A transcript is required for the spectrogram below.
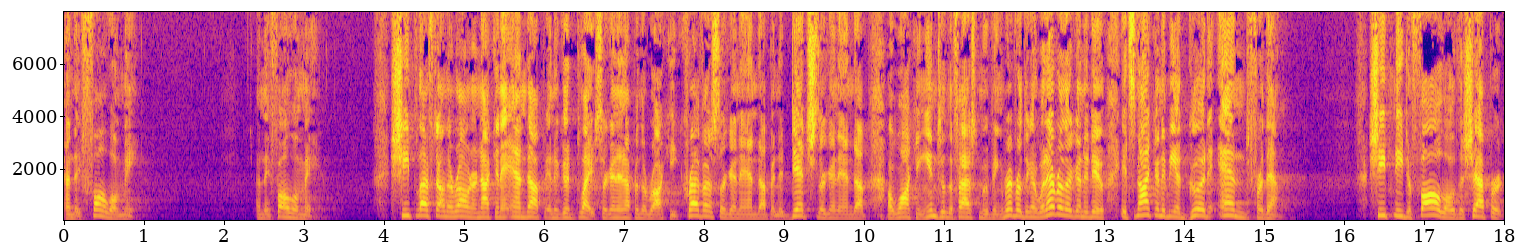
And they follow me. And they follow me. Sheep left on their own are not going to end up in a good place. They're going to end up in the rocky crevice. They're going to end up in a ditch. They're going to end up uh, walking into the fast moving river. They're going to, whatever they're going to do, it's not going to be a good end for them. Sheep need to follow the shepherd.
